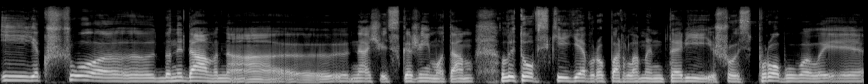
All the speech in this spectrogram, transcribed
і якщо е, донедавна, е, значить, скажімо, там литовські європарламентарі щось пробували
